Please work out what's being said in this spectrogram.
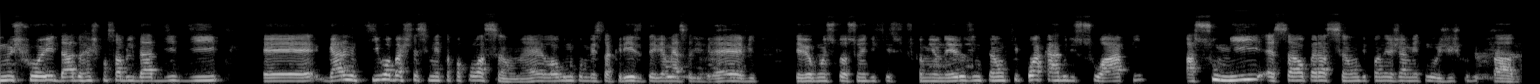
nos foi dado a responsabilidade de, de é, garantir o abastecimento da população. Né? Logo no começo da crise teve ameaça de greve, teve algumas situações difíceis dos caminhoneiros, então ficou a cargo de SWAP assumir essa operação de planejamento logístico do Estado.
